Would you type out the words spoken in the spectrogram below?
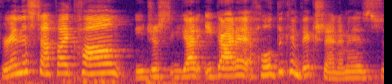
you're in the stuff I call, you just you got you got to hold the conviction. I mean, it's,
